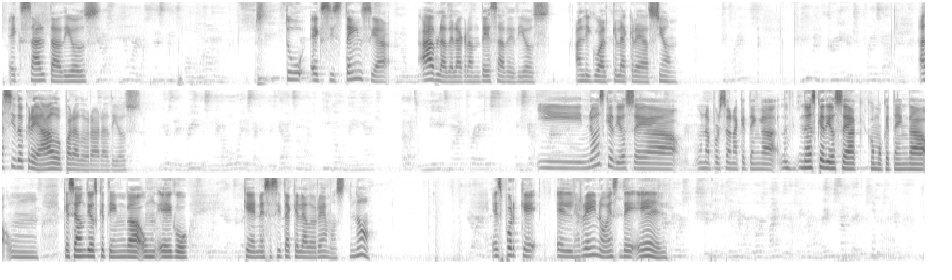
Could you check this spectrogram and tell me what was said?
Exalta a Dios. Tu existencia habla de la grandeza de Dios, al igual que la creación. Has sido creado para adorar a Dios. Y no es que Dios sea una persona que tenga, no es que Dios sea como que tenga un, que sea un Dios que tenga un ego que necesita que le adoremos. No. Es porque el reino es de Él.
